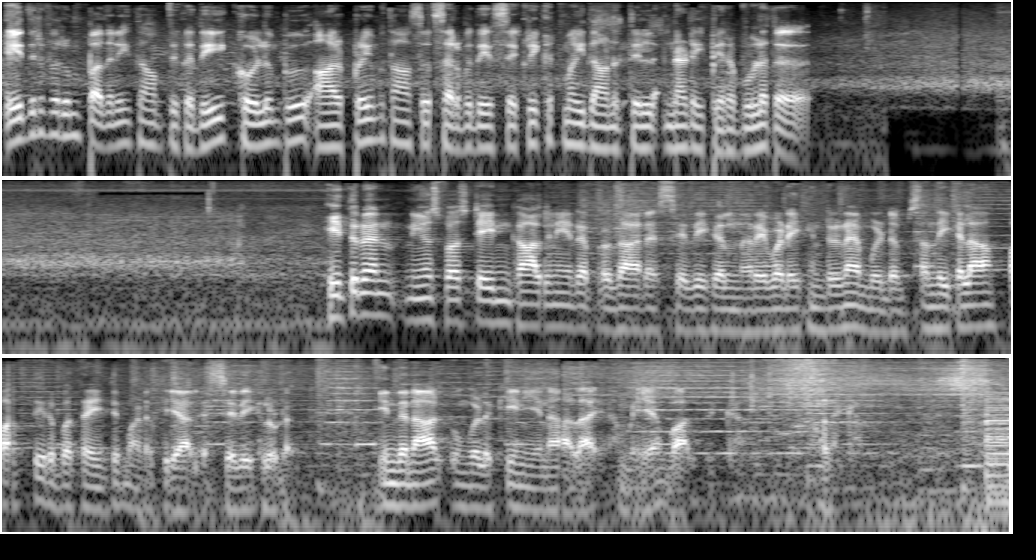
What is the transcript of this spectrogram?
எதிர்வரும் பதினைந்தாம் தேதி கொழும்பு ஆர். பிரேமதாச சர்வதேச கிரிக்கெட் மைதானத்தில் நடைபெறவுள்ளது. இத்துடன் நியூஸ் பஸ்டேன் காலை பிரதான செய்திகள் நிறைவடைகின்றன. மீண்டும் சந்திக்கலாம். பத்து இருபத்தைந்து மடத்தியாளர் செய்திகளுடன். இந்த நாள் உங்களுக்கு இனிய நாளாய் அமைய வாழ்த்துக்கள். வணக்கம்.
